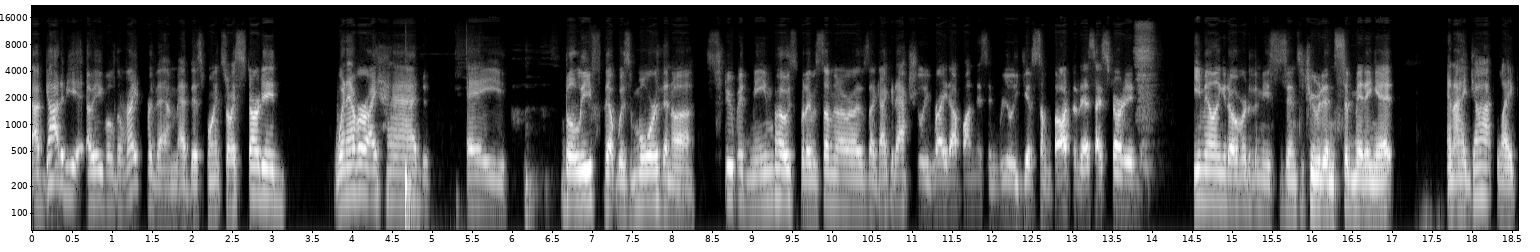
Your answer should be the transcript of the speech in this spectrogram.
I've got to be able to write for them at this point. So I started whenever I had a belief that was more than a stupid meme post, but it was something where I was like, I could actually write up on this and really give some thought to this. I started emailing it over to the Mises Institute and submitting it. And I got like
